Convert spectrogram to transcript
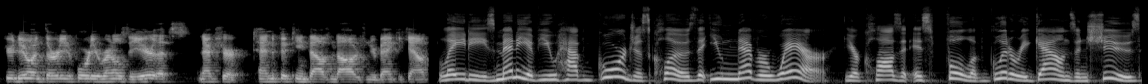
If you're doing 30 to 40 rentals a year, that's an extra 10 to 15 thousand dollars in your bank account. Ladies, many of you have gorgeous clothes that you never wear. Your closet is full of glittery gowns and shoes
